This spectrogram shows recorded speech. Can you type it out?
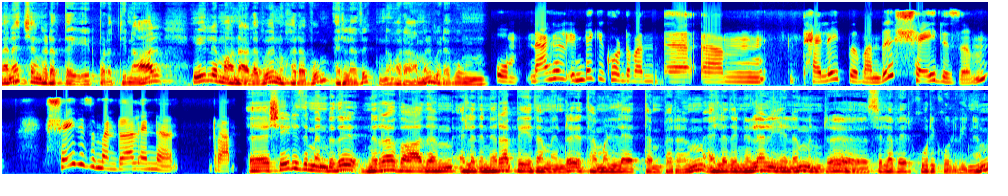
மனச்சங்கடத்தை ஏற்படுத்தினால் ஏலமான அளவு நுகரவும் அல்லது நுகராமல் விடவும். ஓம். நாங்கள் இன்றைக்கு கொண்டு வந்த தலைப்பு வந்து ஷெய்டிசம் ஷெய்டிசம் என்றால் என்ன ஷேடிசம் என்பது நிறவாதம் அல்லது நிறபேதம் என்று தமிழில் அர்த்தம் பெறும் அல்லது நிழலியலும் என்று சில பேர் கூறிக்கொள்வினும்.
